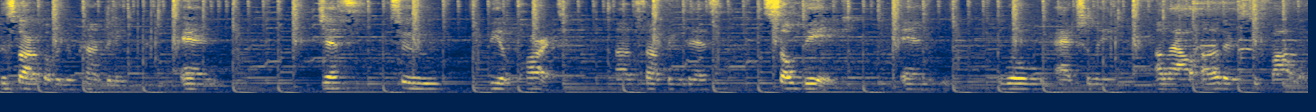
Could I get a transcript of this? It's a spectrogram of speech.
the startup of a new company and just to be a part of something that's so big and will actually allow others to follow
